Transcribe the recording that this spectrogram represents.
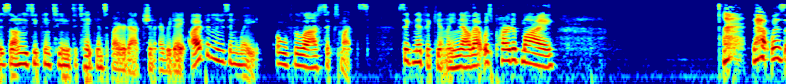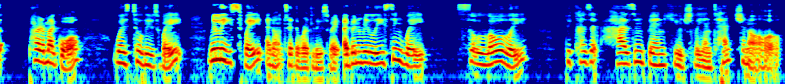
as long as you continue to take inspired action every day. I've been losing weight over the last six months significantly. Now, that was part of my, that was part of my goal was to lose weight, release weight. I don't say the word lose weight. I've been releasing weight slowly because it hasn't been hugely intentional.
